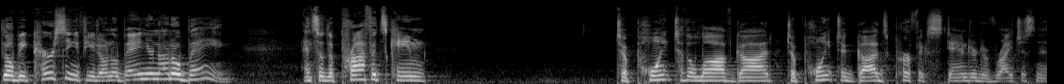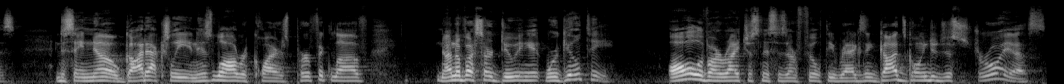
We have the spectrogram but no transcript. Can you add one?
there'll be cursing if you don't obey, and you're not obeying. And so the prophets came to point to the law of God, to point to God's perfect standard of righteousness, and to say, no, God actually, in His law, requires perfect love. None of us are doing it. We're guilty. All of our righteousness is our filthy rags, and God's going to destroy us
